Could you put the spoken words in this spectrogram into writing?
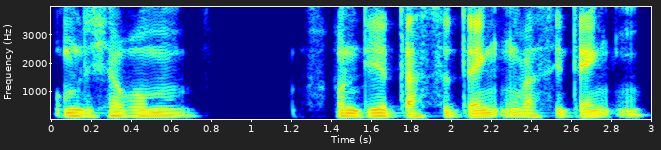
um dich herum, von dir das zu denken, was sie denken?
